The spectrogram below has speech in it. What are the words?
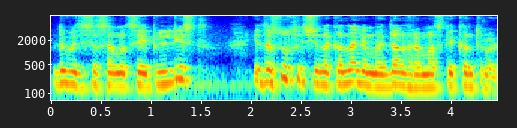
дивитися саме цей плейліст. І до зустрічі на каналі Майдан Громадський контроль.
